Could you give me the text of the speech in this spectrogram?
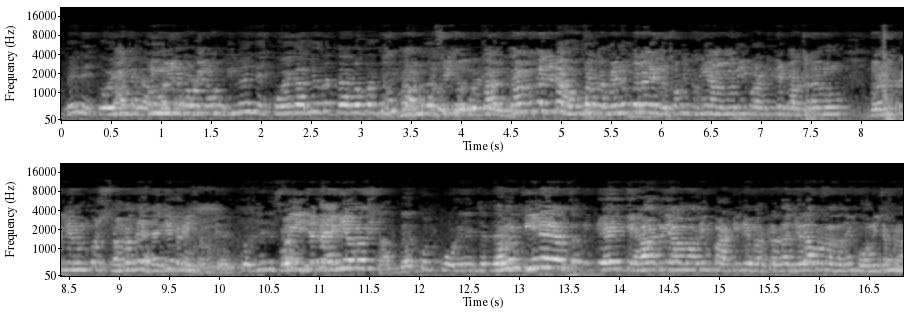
ਨਹੀਂ ਨਹੀਂ ਕੋਈ ਨਹੀਂ ਕੰਮ ਕਿਉਂ ਨਹੀਂ recording ਹੋਊਗੀ? ਨਹੀਂ ਨਹੀਂ ਕੋਈ ਗੱਲ ਨਹੀਂ ਉਹ ਤਾਂ ਕਰ ਲਓ ਪਰ ਤੁਸੀਂ ਕੰਮ ਦਾ ਤੁਸੀਂ ਦੱਸੋ ਕੋਈ ਗੱਲ ਨਹੀਂ। ਕੰਮ ਤਾਂ ਜਿਹੜਾ ਹੋਊਗਾ ਤਾਂ ਮੈਨੂੰ ਪਹਿਲਾਂ ਇਹ ਦੱਸੋ ਵੀ ਤੁਸੀਂ ਆਮ ਆਦਮੀ ਪਾਰਟੀ ਦੇ ਵਰਕਰਾਂ ਨੂੰ ਵਲੰਟੀਅਰਾਂ ਨੂੰ ਕੁਝ ਸਮਝਦੇ ਹੈਗੇ ਕਿ ਨਹੀਂ ਬਿਲਕੁਲ ਜੀ, ਸਮਝਦੇ ਕੋਈ ਇੱਜ਼ਤ ਹੈਗੀ ਉਹਨਾਂ ਦੀ? ਹਾਂ, ਬਿਲਕੁਲ ਪੂਰੀ ਇੱਜ਼ਤ ਤੁਹਾਨੂੰ ਕਿਹਨੇ ਇਹ ਕਿਹਾ ਵੀ ਆਮ ਆਦਮੀ ਪਾਰਟੀ ਦੇ ਵਰਕਰ ਦਾ ਜ਼ਿਲ੍ਹਾ ਪ੍ਰਧਾਨ ਅਸੀਂ ਫੋਨ ਨਹੀਂ ਚੱਕਣਾ?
